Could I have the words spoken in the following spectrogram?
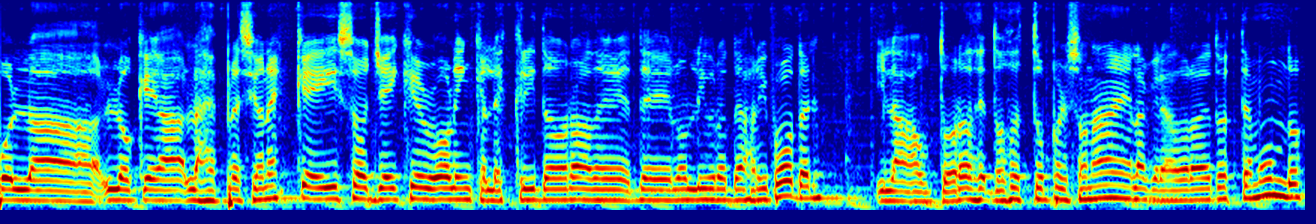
por la, lo que las expresiones que hizo J.K. Rowling, que es la escritora de, de los libros de Harry Potter y la autora de todos estos personajes, la creadora de todo este mundo.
